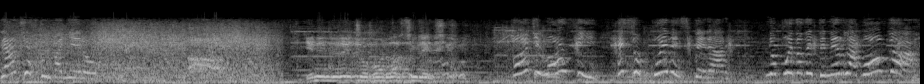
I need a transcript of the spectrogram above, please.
Gracias, compañero. Tienen derecho a guardar silencio. Oye, Murphy, eso puede esperar. No puedo detener la bomba.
